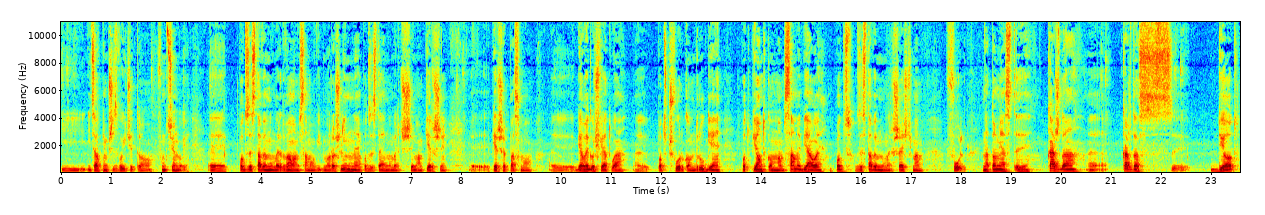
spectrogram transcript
i, i całkiem przyzwoicie to funkcjonuje. Y, Pod zestawem numer 2 mam samo widmo roślinne, pod zestawem numer 3 mam pierwszy, y, pierwsze pasmo y, białego światła, y, pod czwórką drugie, pod piątką mam same białe, pod zestawem numer 6 mam full. Natomiast każda, każda z diod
